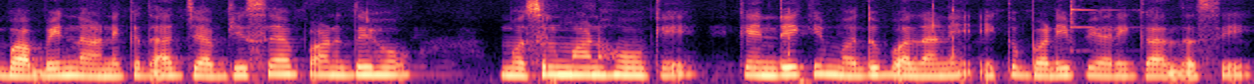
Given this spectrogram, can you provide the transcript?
ਬਾਬੇ ਨਾਨਕ ਦਾ ਜਪਜੀ ਸਾਹਿਬ ਪੜ੍ਹਦੇ ਹੋ। ਮੁਸਲਮਾਨ ਹੋ ਕੇ ਕਹਿੰਦੇ ਕਿ ਮਧੂਬਾਲਾ ਨੇ ਇੱਕ ਬੜੀ ਪਿਆਰੀ ਗੱਲ ਦੱਸੀ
